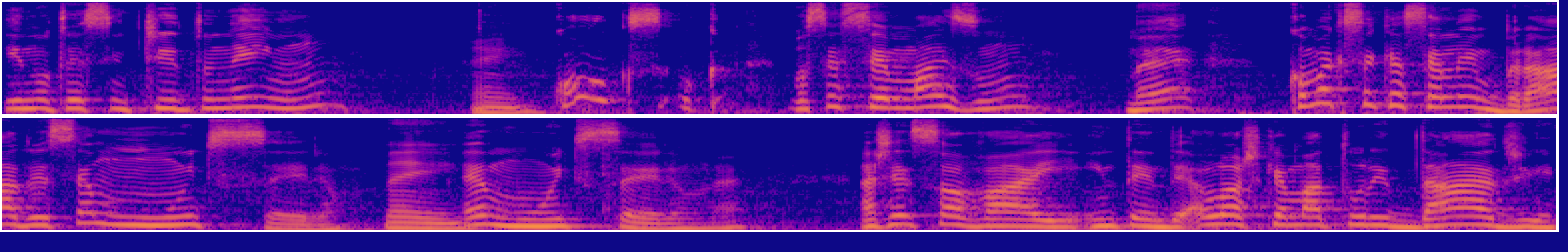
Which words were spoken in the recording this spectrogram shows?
e não ter sentido nenhum. É. Como você ser mais um, né? Como é que você quer ser lembrado? Isso é muito sério. É. É muito sério, né? A gente só vai entender. Lógico que a maturidade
